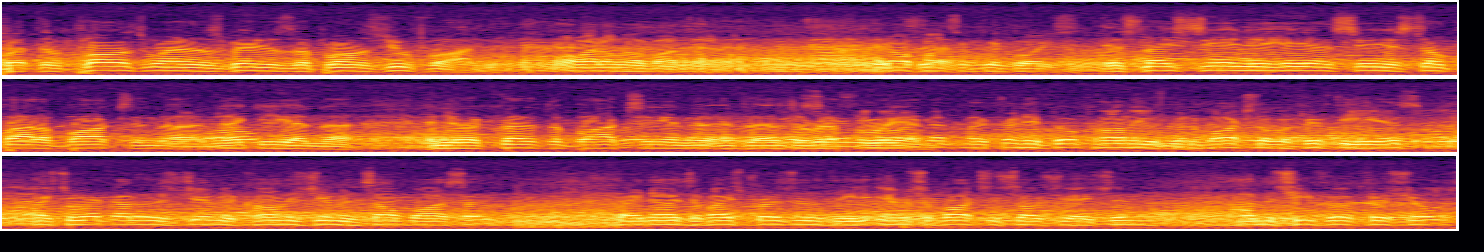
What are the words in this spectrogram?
But the opponents weren't as great as the opponents you fought. Oh, I don't know about that. We all fought some good boys. It's nice seeing you here and seeing you're still part of boxing, uh, Nicky, and uh, and you're a credit to boxing and, and, and to Uh, to. I refereeing. got my friend here, Bill Connolly, who's been a boxer over 50 years. I used to work out at his gym at Connolly's Gym in South Boston. Right now, he's the vice president of the Amateur Boxing Association. I'm the chief of officials,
